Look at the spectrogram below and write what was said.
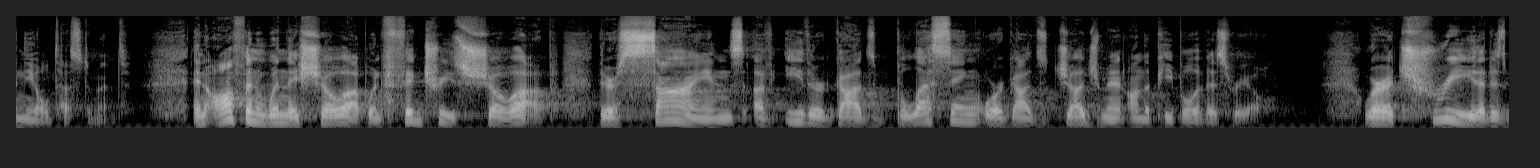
in the Old Testament. And often when they show up, when fig trees show up, they're signs of either God's blessing or God's judgment on the people of Israel. Where a tree that is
